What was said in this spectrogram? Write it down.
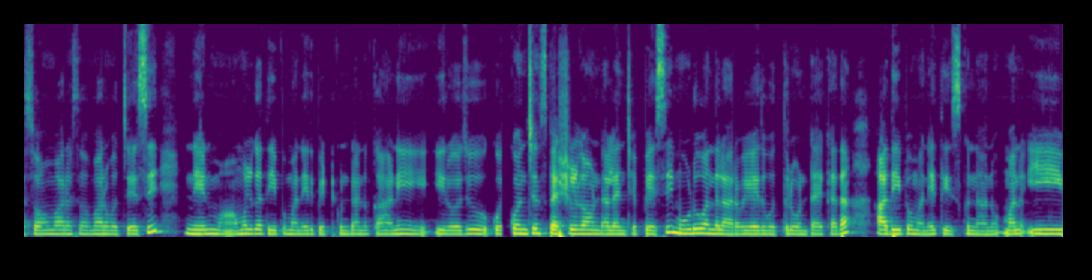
సోమవారం సోమవారం వచ్చేసి నేను మామూలుగా దీపం అనేది పెట్టుకుంటాను. కానీ ఈరోజు కొ- కొంచెం స్పెషల్గా ఉండాలని చెప్పేసి మూడు వందల అరవై ఐదు ఒత్తులు ఉంటాయి కదా ఆ దీపం అనేది తీసుకున్నాను. మనం ఈ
